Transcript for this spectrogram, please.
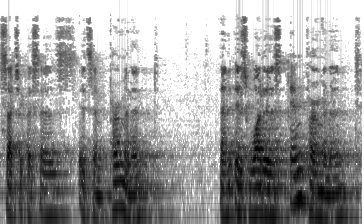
Saccaka says it's impermanent. Then is what is impermanent?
